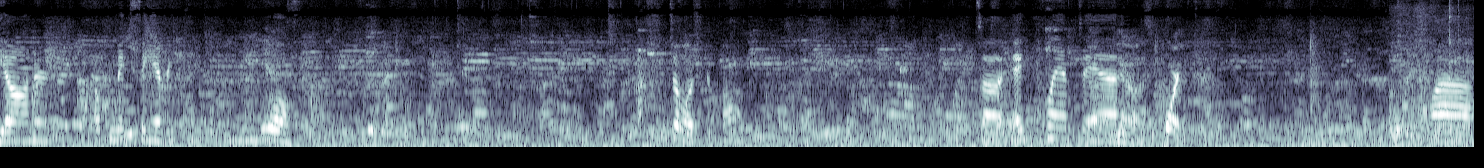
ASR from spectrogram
the honor of mixing everything. 우와. 진짜 맛있겠다. 자, eggplant and pork. 와.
